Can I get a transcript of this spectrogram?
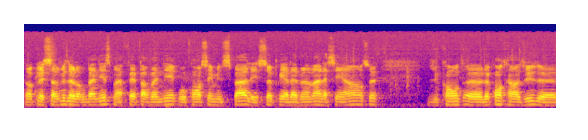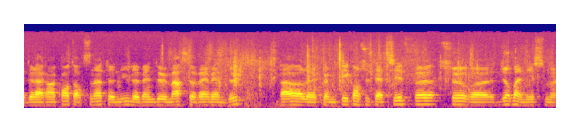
Donc, le service de l'urbanisme a fait parvenir au conseil municipal, et ce préalablement à la séance, du compte, euh, le compte rendu de, la rencontre ordinaire tenue le 22 mars 2022 par le comité consultatif euh, sur euh, d'urbanisme.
